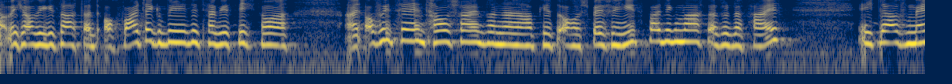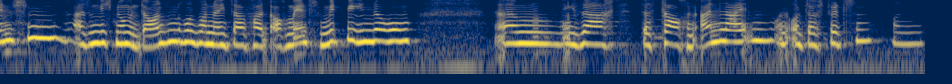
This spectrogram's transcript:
habe mich auch, wie gesagt, auch weitergebildet. Ich habe jetzt nicht nur einen offiziellen Tauschschein, sondern habe jetzt auch eine Special Needs Party gemacht. Also das heißt, ich darf Menschen, also nicht nur mit Down-Syndrom, sondern ich darf halt auch Menschen mit Behinderung, ähm, wie gesagt, das Tauchen anleiten und unterstützen. Und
